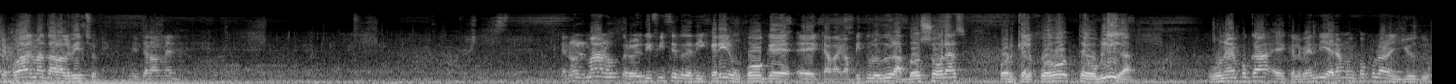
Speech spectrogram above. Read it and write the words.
Que puedas matar al bicho, literalmente. Que no es malo, pero es difícil de digerir. Un juego que eh, cada capítulo dura dos horas porque el juego te obliga. Hubo una época eh, que el Bendy era muy popular en YouTube.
